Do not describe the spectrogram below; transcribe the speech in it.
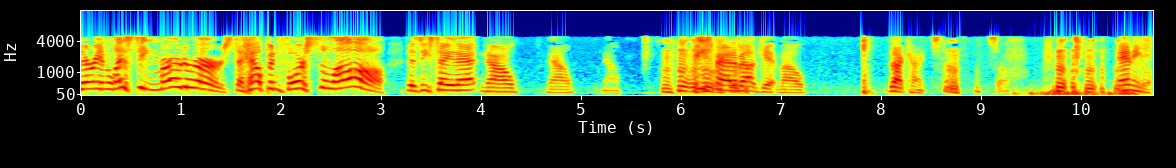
they're enlisting murderers to help enforce the law. Does he say that? No, no, no. He's mad about Gitmo. That kind of stuff. So, anyway.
